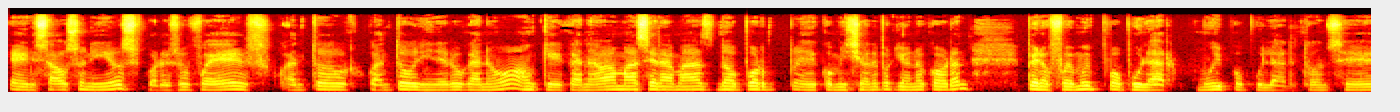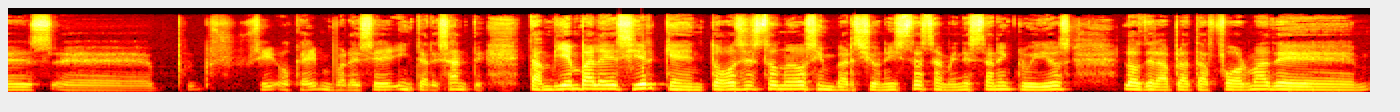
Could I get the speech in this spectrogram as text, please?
en Estados Unidos, por eso fue cuánto, cuánto dinero ganó, aunque ganaba más, era más, no por eh, comisiones porque no cobran, pero fue muy popular, muy popular. Entonces, eh, sí, ok, me parece interesante. También vale decir que en todos estos nuevos inversionistas también están incluidos los de la plataforma de,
